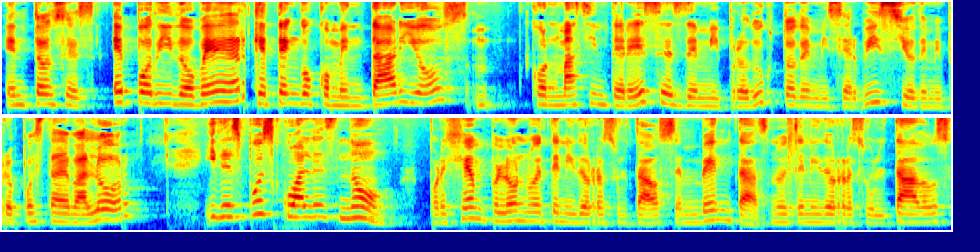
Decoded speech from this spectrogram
Entonces, he podido ver que tengo comentarios con más intereses de mi producto, de mi servicio, de mi propuesta de valor y después cuáles no. Por ejemplo, no he tenido resultados en ventas, no he tenido resultados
